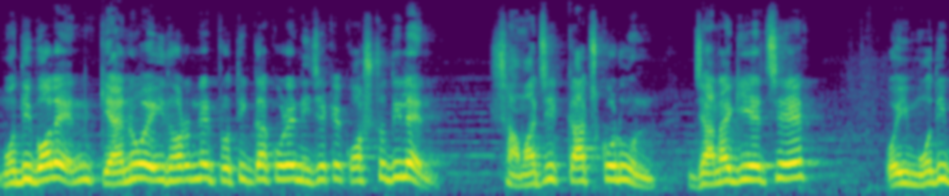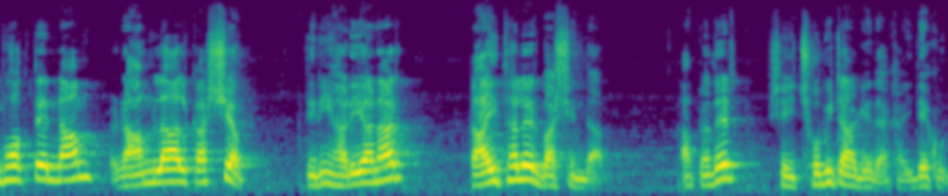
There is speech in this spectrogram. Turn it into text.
মোদী বলেন, কেন এই ধরনের প্রতিজ্ঞা করে নিজেকে কষ্ট দিলেন? সামাজিক কাজ করুন জানা গিয়েছে ওই মোদী ভক্তের নাম রামলাল কাশ্যপ তিনি হরিয়ানার কাইথালের বাসিন্দা আপনাদের সেই ছবিটা আগে দেখাই দেখুন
